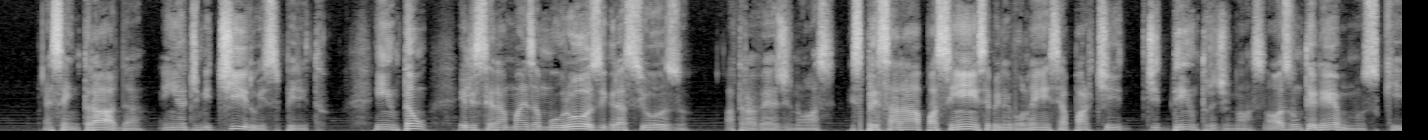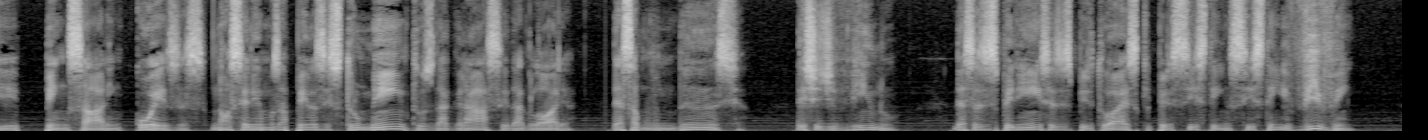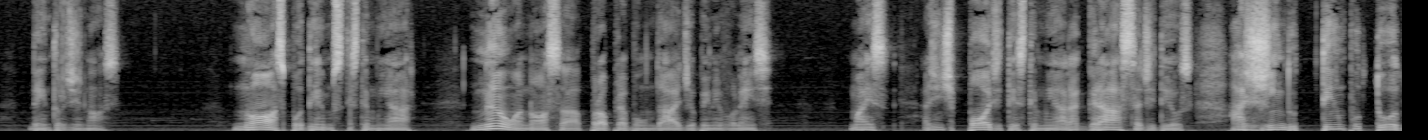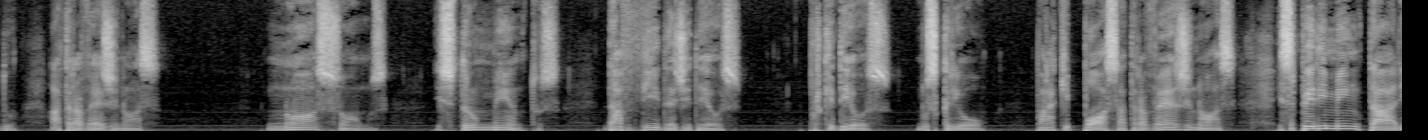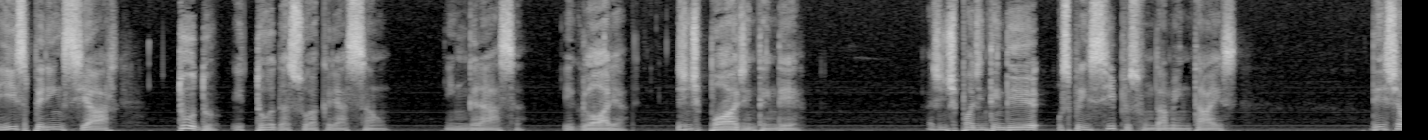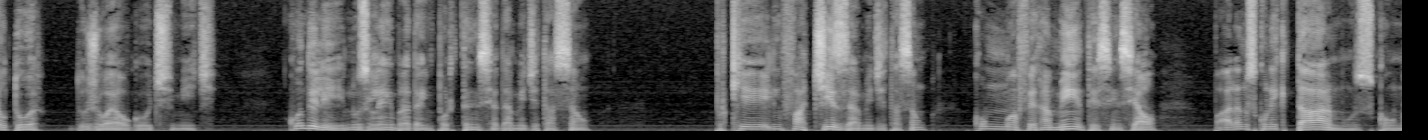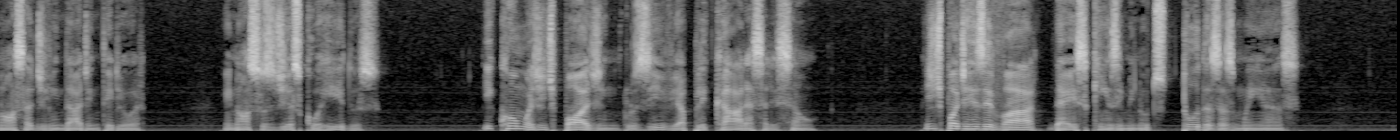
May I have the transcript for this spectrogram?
é centrada em admitir o Espírito, e então ele será mais amoroso e gracioso através de nós, expressará a paciência e benevolência a partir de dentro de nós. Nós não teremos que pensar em coisas, nós seremos apenas instrumentos da graça e da glória, dessa abundância, deste divino, dessas experiências espirituais que persistem, insistem e vivem dentro de nós. Nós podemos testemunhar não a nossa própria bondade ou benevolência, mas a gente pode testemunhar a graça de Deus agindo o tempo todo através de nós. Nós somos instrumentos da vida de Deus, porque Deus nos criou para que possa, através de nós, experimentar e experienciar tudo e toda a sua criação em graça e glória. A gente pode entender, a gente pode entender os princípios fundamentais deste autor, do Joel Goldschmidt, quando ele nos lembra da importância da meditação, porque ele enfatiza a meditação como uma ferramenta essencial para nos conectarmos com nossa divindade interior em nossos dias corridos e como a gente pode, inclusive, aplicar essa lição. A gente pode reservar 10, 15 minutos todas as manhãs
